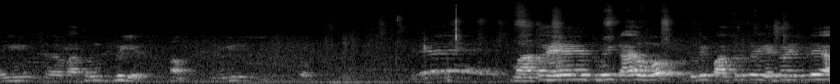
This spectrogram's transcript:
आणि बाथरूम फ्री आहे. हा. मग आता हे तुम्ही काय हो? तुम्ही पाच रुपये घेता इकडे या.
